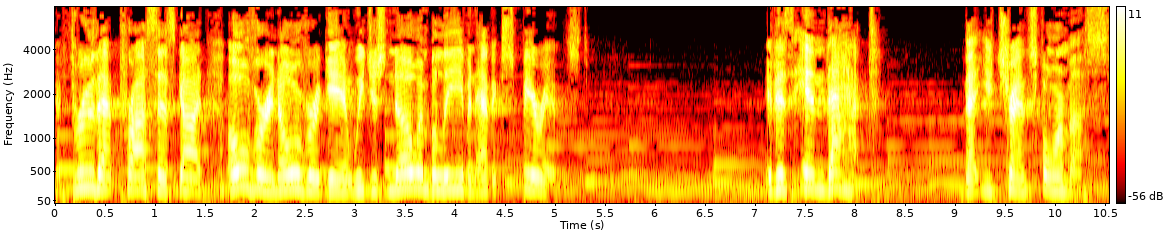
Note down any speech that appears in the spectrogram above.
And through that process, God, over and over again, we just know and believe and have experienced. It is in that that you transform us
